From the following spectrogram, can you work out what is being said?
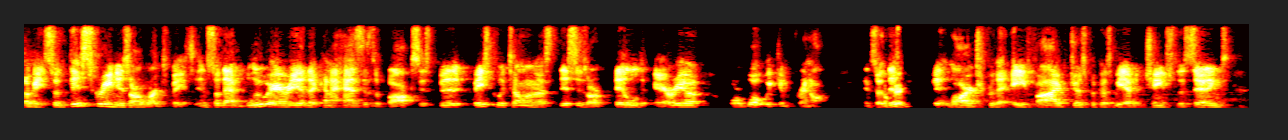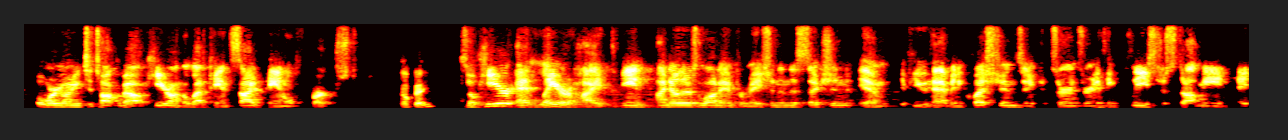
Okay, so this screen is our workspace. And so that blue area that kind of has as a box is basically telling us this is our build area or what we can print on. And so this is a bit large for the A5 just because we haven't changed the settings, but we're going to talk about here on the left-hand side panel first. Okay. So here at layer height, and I know there's a lot of information in this section. Um, if you have any questions, any concerns, or anything, please just stop me and hey,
